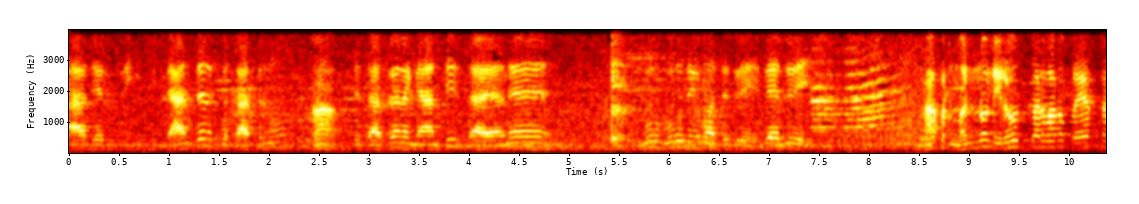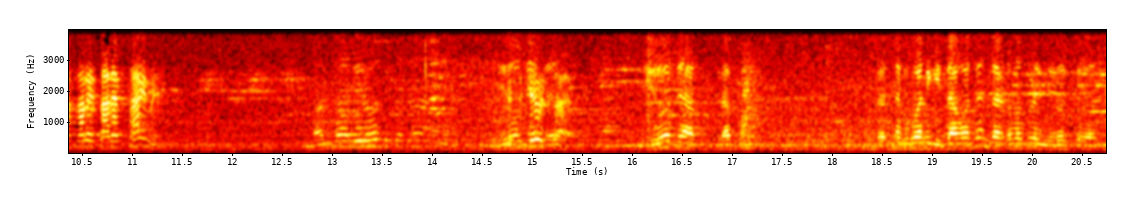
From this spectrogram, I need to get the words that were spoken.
આ જે જ્ઞાન છે ને શાસ્ત્રનું હા. એ શાસ્ત્ર ના જ્ઞાનથી જ થાય અને ગુરુ ગુરુદેવ માટે જોઈએ બે જોઈએ. હા પણ મનનો નિરોધ કરવાનો પ્રયત્ન કરે ત્યારે થાય ને. મન નો. ને. વિરોધ આ કૃષ્ણ ભગવાન ગીતા વાંચે ને ત્યારે ખબર પડે નિરોધ કરવાનો.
